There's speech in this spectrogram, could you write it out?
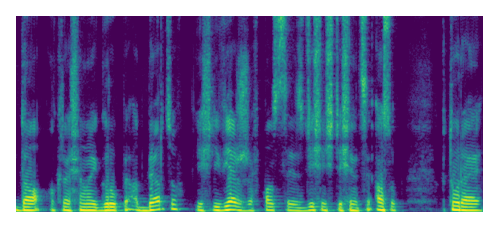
do określonej grupy odbiorców. Jeśli wiesz, że w Polsce jest 10 tysięcy osób, które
